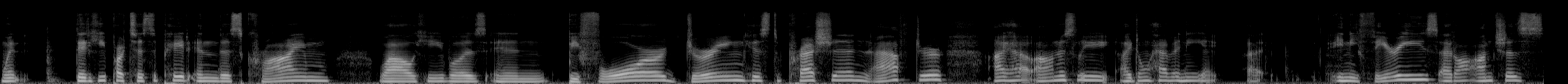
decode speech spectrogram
when did he participate in this crime while he was in before, during his depression, after? I have honestly, I don't have any uh, any theories at all. I'm just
